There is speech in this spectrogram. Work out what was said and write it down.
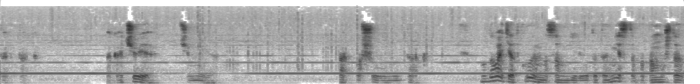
так, так. Так, а чё я? Почему я? Так пошел не так. Ну давайте откроем на самом деле вот это место, потому что...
